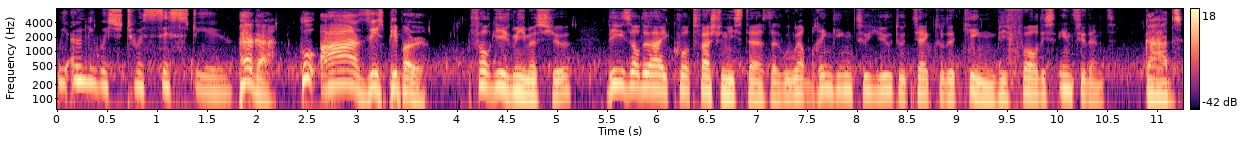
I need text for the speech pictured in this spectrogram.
We only wish to assist you. Berger, who are these people? Forgive me, monsieur. These are the High Court fashionistas that we were bringing to you to take to the king before this incident. Guards,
